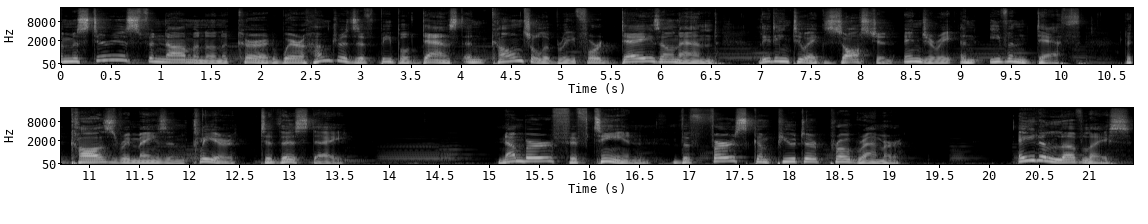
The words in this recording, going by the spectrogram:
a mysterious phenomenon occurred where hundreds of people danced uncontrollably for days on end, leading to exhaustion, injury, and even death. The cause remains unclear to this day. Number 15. The first computer programmer. Ada Lovelace,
